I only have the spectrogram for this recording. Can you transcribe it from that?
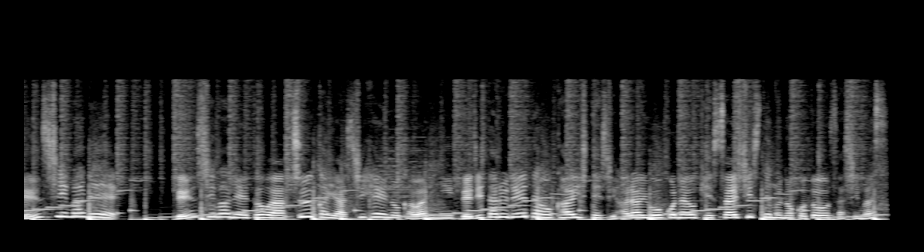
電子マネー。電子マネーとは通貨や紙幣の代わりにデジタルデータを介して支払いを行う決済システムのことを指します。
